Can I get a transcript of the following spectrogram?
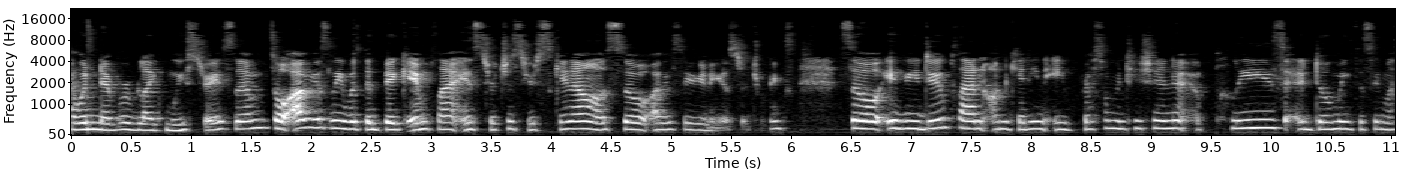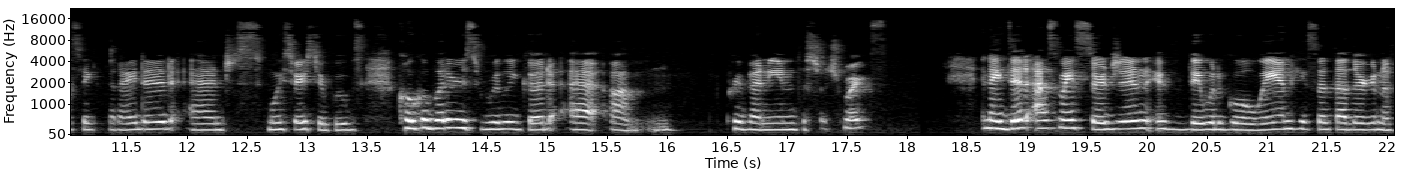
I would never like moisturize them. So obviously with the big implant, it stretches your skin out. So obviously you're gonna get stretch marks. So if you do plan on getting a breast augmentation, please don't make the same mistake that I did and just moisturize your boobs. Cocoa butter is really good at um, preventing the stretch marks. And I did ask my surgeon if they would go away and he said that they're gonna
